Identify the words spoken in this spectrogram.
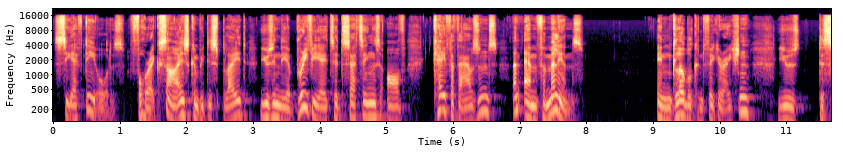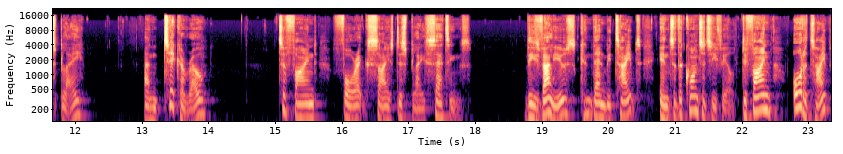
CFD orders. Forex size can be displayed using the abbreviated settings of K for thousands and M for millions. In global configuration, use display and ticker row to find Forex size display settings. These values can then be typed into the quantity field. Define order type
